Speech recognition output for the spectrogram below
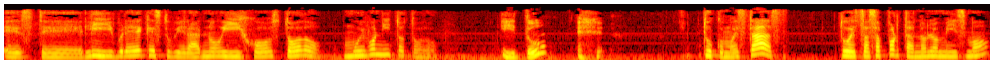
este libre, que estuviera no hijos, todo. Muy bonito todo. ¿Y tú? ¿Tú cómo estás? ¿Tú estás aportando lo mismo?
